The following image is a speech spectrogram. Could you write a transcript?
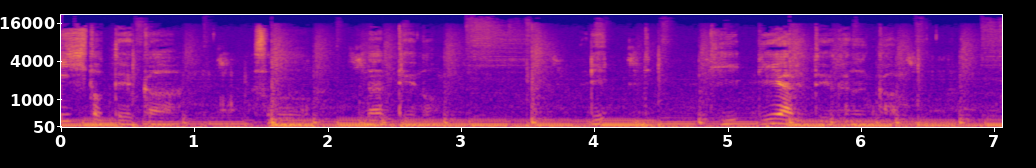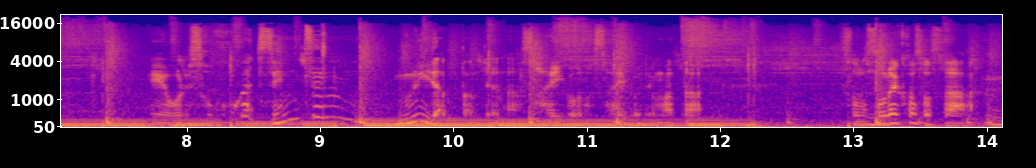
いい人っていうかなんていうの？リリリリアルというかなんか。えー俺そこが全然無理だったんだよな。最後の最後でまた。そのそれこそさうん。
